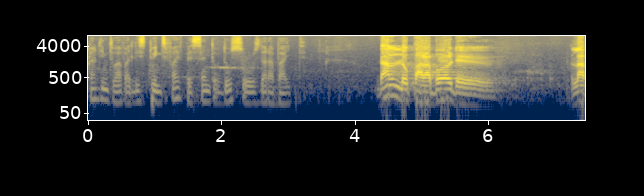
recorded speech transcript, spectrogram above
grant him to have at least 25% of those souls that abide. Dans le parabole de la,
